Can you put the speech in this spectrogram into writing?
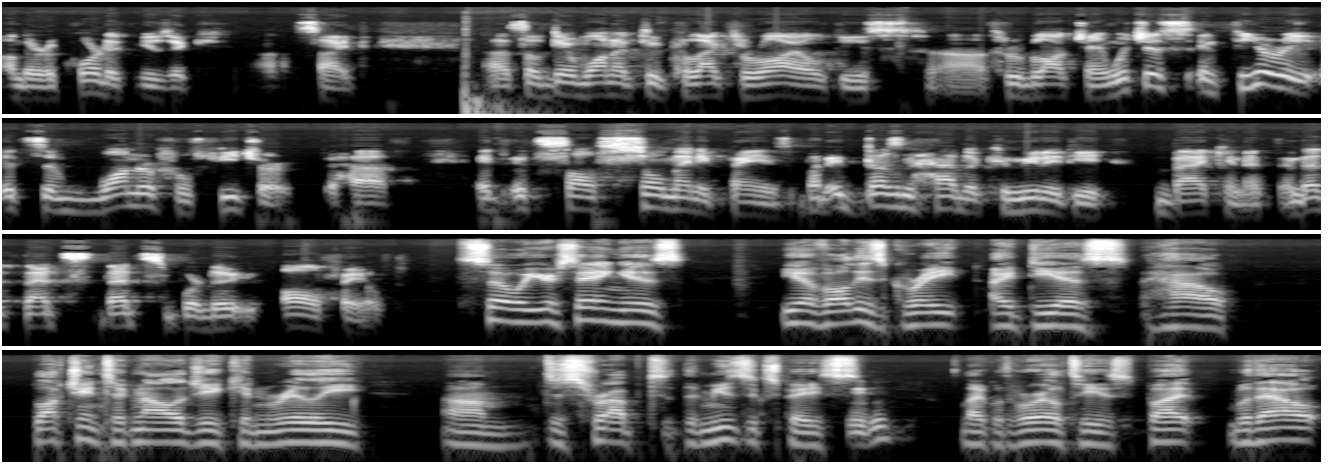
on the recorded music uh, side. Uh, so they wanted to collect royalties uh, through blockchain, which is, in theory, it's a wonderful feature to have. It, it, solves so many pains, but it doesn't have the community backing it, and that that's that's where they all failed. So what you're saying is, you have all these great ideas how blockchain technology can really um, disrupt the music space, mm-hmm. like with royalties, but without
